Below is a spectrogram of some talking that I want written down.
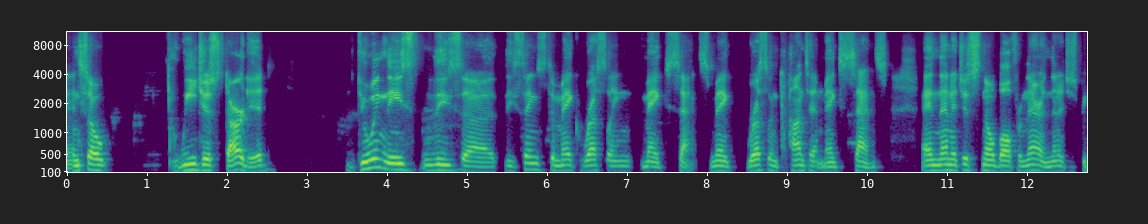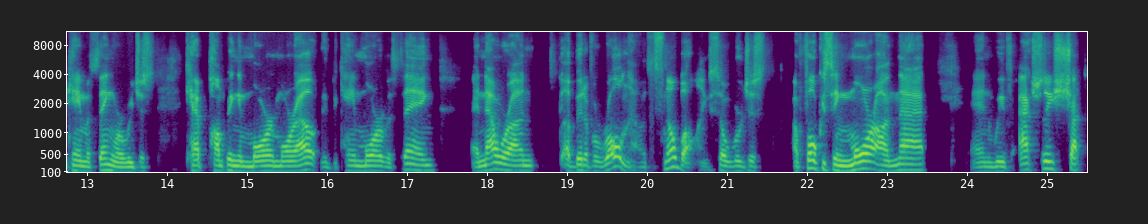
And so we just started doing these these uh, these things to make wrestling make sense, make wrestling content make sense, and then it just snowballed from there. And then it just became a thing where we just kept pumping more and more out. It became more of a thing, and now we're on a bit of a roll now. It's snowballing, so we're just uh, focusing more on that and we've actually shut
